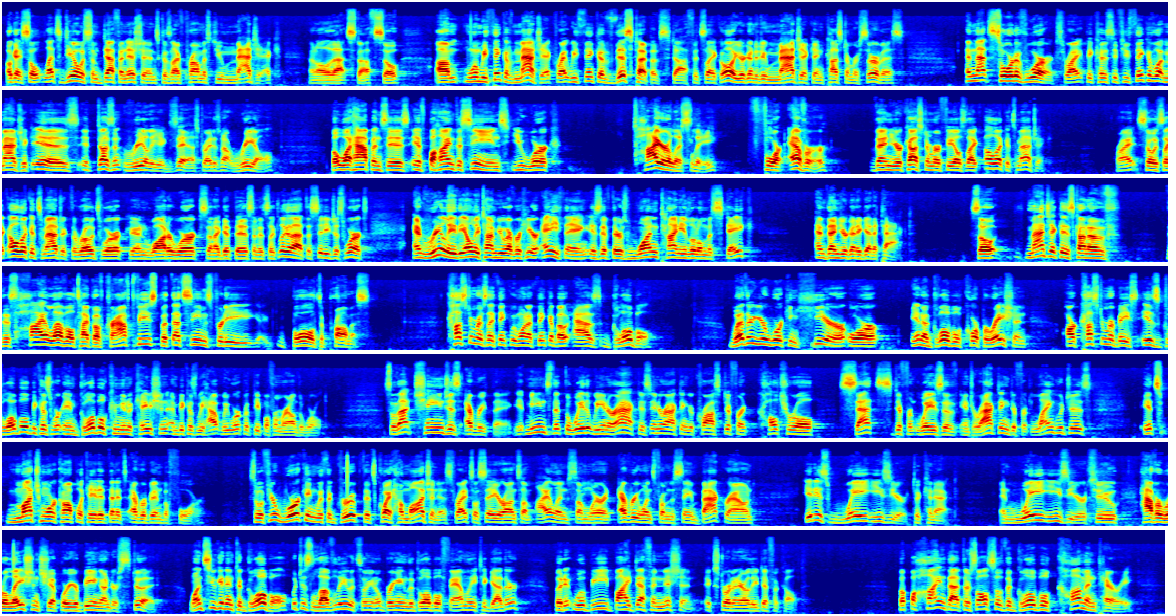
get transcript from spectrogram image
Okay, so let's deal with some definitions because I've promised you magic and all of that stuff. So um, when we think of magic, right, we think of this type of stuff. It's like, oh, you're going to do magic in customer service. And that sort of works, right? Because if you think of what magic is, it doesn't really exist, right? It's not real. But what happens is if behind the scenes you work tirelessly forever, then your customer feels like, oh, look, it's magic, right? So it's like, oh, look, it's magic. The roads work and water works, and I get this. And it's like, look at that, the city just works. And really, the only time you ever hear anything is if there's one tiny little mistake, and then you're going to get attacked. So magic is kind of this high level type of craft piece, but that seems pretty bold to promise. Customers, I think we want to think about as global. Whether you're working here or in a global corporation, our customer base is global because we're in global communication and because we, have, we work with people from around the world. So that changes everything. It means that the way that we interact is interacting across different cultural sets, different ways of interacting, different languages. It's much more complicated than it's ever been before. So if you're working with a group that's quite homogenous, right? So say you're on some island somewhere and everyone's from the same background, it is way easier to connect and way easier to have a relationship where you're being understood. Once you get into global, which is lovely, it's you know bringing the global family together, but it will be by definition extraordinarily difficult. But behind that, there's also the global commentary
